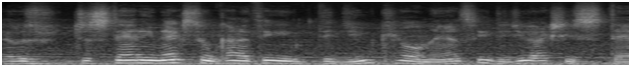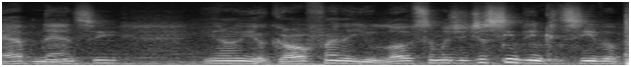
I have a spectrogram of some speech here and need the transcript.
I was just standing next to him, kind of thinking, did you kill Nancy? Did you actually stab Nancy? You know, your girlfriend that you love so much? It just seemed inconceivable.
